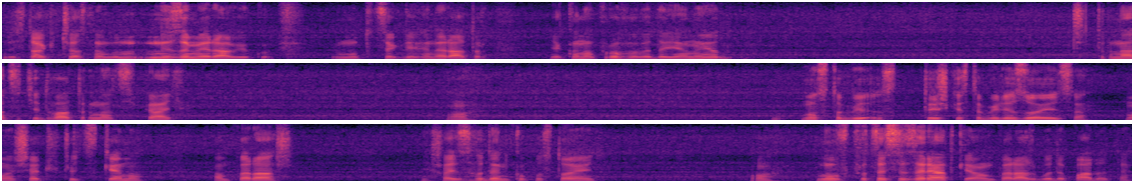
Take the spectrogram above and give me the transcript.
десь так, чесно, не заміряв, яку, В мотоциклі генератор яку напругу видає, ну я 14,2, 13,5. О. Ну, стабі... трішки стабілізується, може ще чуть-чуть скину ампераж. І хай з годинку постоїть. О. Ну, в процесі зарядки ампераж буде падати.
